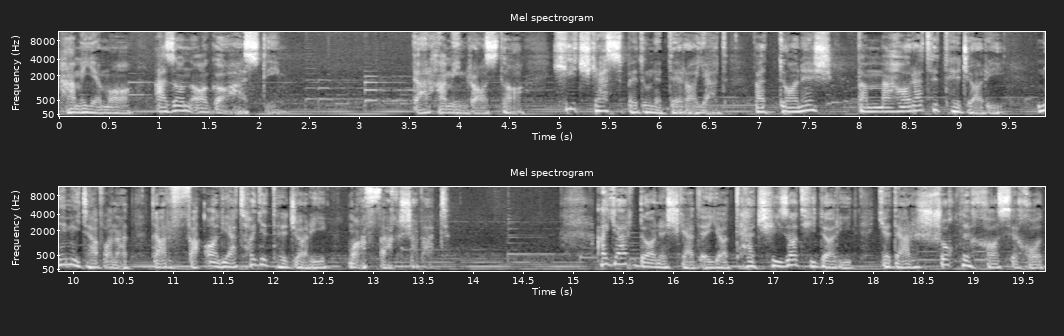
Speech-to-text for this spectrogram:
همه ما از آن آگاه هستیم. در همین راستا هیچ کس بدون درایت و دانش و مهارت تجاری نمی‌تواند در فعالیت های تجاری موفق شود. اگر دانشکده یا تجهیزاتی دارید که در شغل خاص خود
